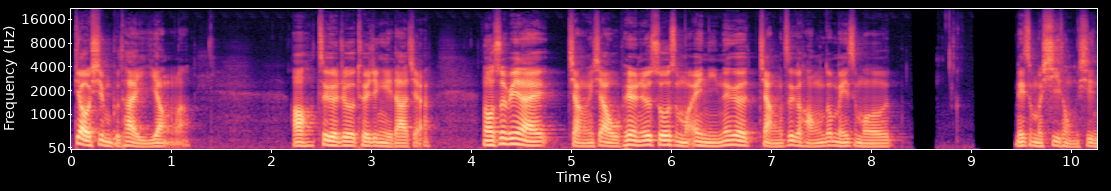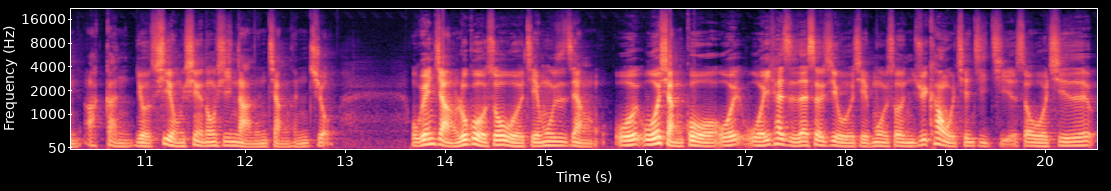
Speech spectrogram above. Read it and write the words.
调性不太一样了。好，这个就推荐给大家。然后顺便来讲一下，我朋友就说什么，哎，你那个讲这个好像都没什么。没什么系统性啊，干有系统性的东西哪能讲很久？我跟你讲，如果说我的节目是这样，我我想过，我我一开始在设计我的节目的时候，你去看我前几集的时候，我其实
